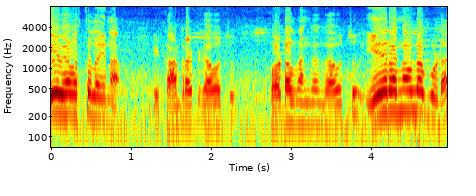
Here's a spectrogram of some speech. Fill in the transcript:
ఏ వ్యవస్థలో అయినా ఈ కాంట్రాక్ట్ కావచ్చు హోటల్ రంగం కావచ్చు ఏ రంగంలో కూడా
